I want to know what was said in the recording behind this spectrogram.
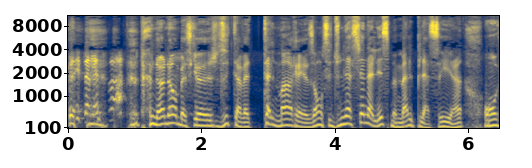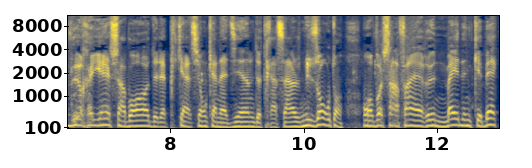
c'est intéressant. non, non, parce que je dis que tu avais tellement raison. C'est du nationalisme mal placé. Hein? On veut rien savoir de l'application canadienne de traçage. Nous autres, on, on va s'en faire une made in Québec.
